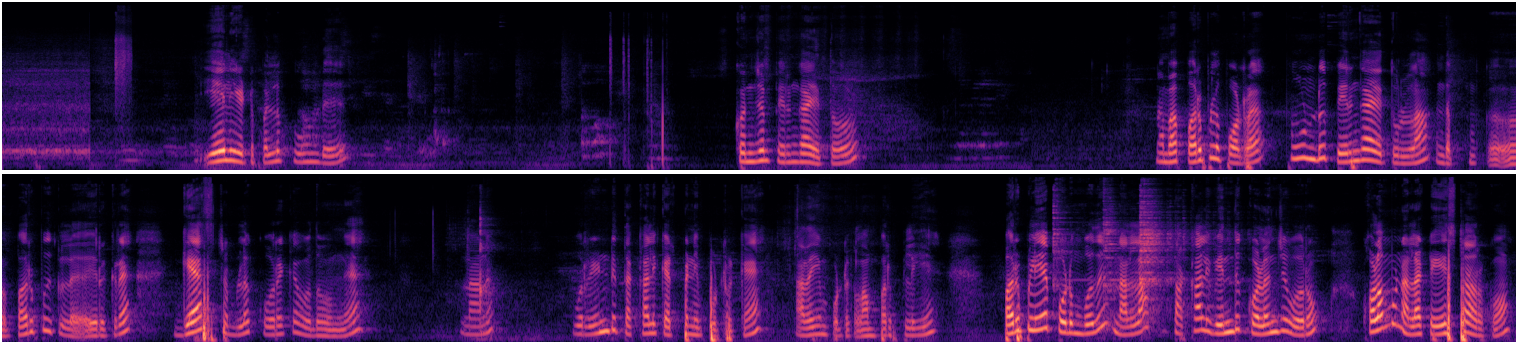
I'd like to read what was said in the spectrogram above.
ஏழு எட்டு பல் பூண்டு கொஞ்சம் பெருங்காயத்தூள். நம்ம பருப்பில் போடுற பூண்டு பெருங்காயத்தூள்லாம் இந்த பருப்புக்குள்ளே இருக்கிற கேஸ் ட்ரபிளை குறைக்க உதவுங்க. நான் ஒரு ரெண்டு தக்காளி கட் பண்ணி போட்டிருக்கேன். அதையும் போட்டுக்கலாம் பருப்புலேயே. பருப்புலேயே போடும்போது நல்லா தக்காளி வெந்து குழஞ்சி வரும். குழம்பும் நல்லா டேஸ்ட்டாக இருக்கும்.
